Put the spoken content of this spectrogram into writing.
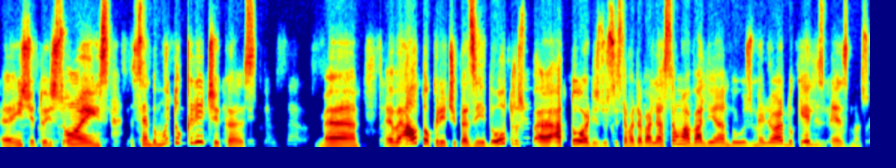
é, instituições sendo muito críticas, é, autocríticas e outros atores do sistema de avaliação avaliando-os melhor do que eles mesmos.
